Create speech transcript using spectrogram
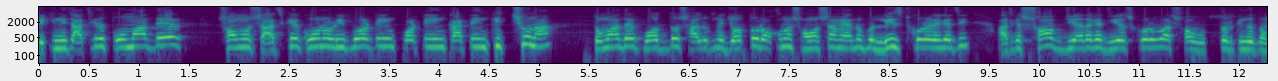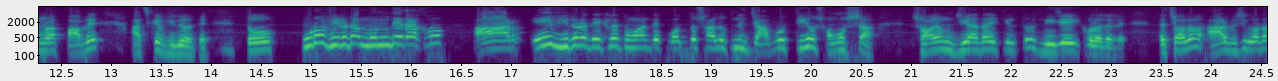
দেখে নিয়েছি। আজকে তোমাদের সমস্যা। আজকে কোনো রিপোর্টিং পটিং কাটিং কিচ্ছু না। তোমাদের পদ্ম শালুক নিয়ে যত রকমের সমস্যা আমি একদম লিস্ট করে রেখেছি। আজকে সব জিয়াদাকে জিজ্ঞেস করব আর সব উত্তর কিন্তু তোমরা পাবে আজকে ভিডিওতে। তো পুরো ভিডিওটা মন দিয়ে দেখো, আর এই ভিডিওটা দেখলে তোমাদের পদ্ম শালুক নিয়ে যাবতীয় সমস্যা স্বয়ং জিয়াদাই কিন্তু নিজেই করে দেবে। তো চলো আর বেশি কথা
